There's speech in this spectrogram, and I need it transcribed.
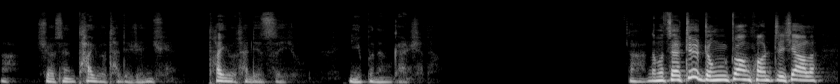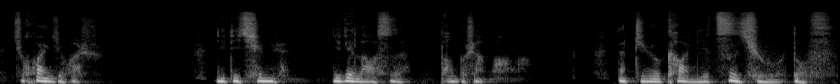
啊，学生他有他的人权，他有他的自由，你不能干涉他，啊，那么在这种状况之下呢，就换一句话说，你的亲人、你的老师帮不上忙了，那只有靠你自求多福，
